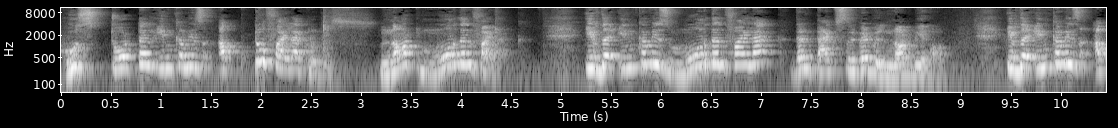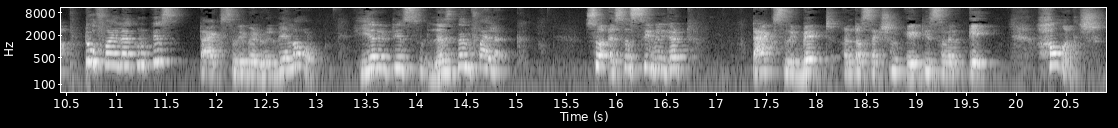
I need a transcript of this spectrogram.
whose total income is up to 5 lakh rupees, not more than 5 lakh. If the income is more than 5 lakh, then tax rebate will not be allowed. If the income is up to 5 lakh rupees, tax rebate will be allowed. Here it is less than 5 lakh. So assessee will get tax rebate under section 87A. How much?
